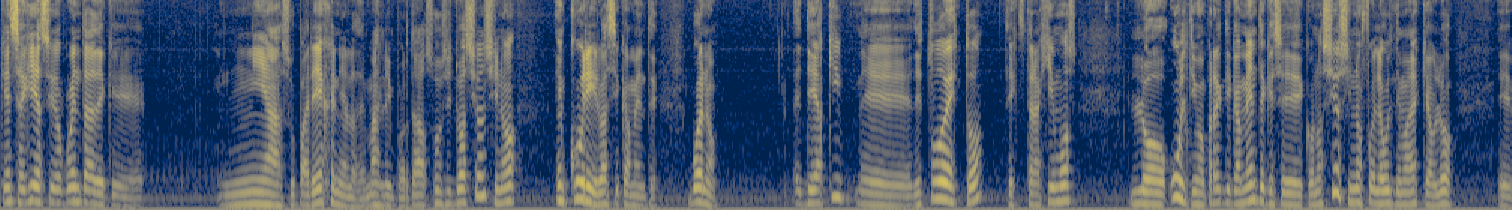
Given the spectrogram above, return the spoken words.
Que enseguida se dio cuenta de que ni a su pareja ni a los demás le importaba su situación, sino encubrir, básicamente. Bueno, de aquí, eh, de todo esto, extrajimos lo último prácticamente que se conoció, si no fue la última vez que habló eh,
